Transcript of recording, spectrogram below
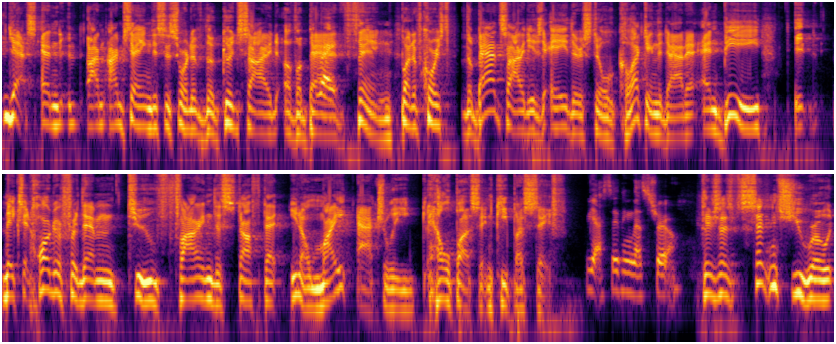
yes, and I'm, I'm saying this is sort of the good side of a bad right. thing. But of course, the bad side is A, they're still collecting the data, and B, it makes it harder for them to find the stuff that, you know, might actually help us and keep us safe. Yes, I think that's true. There's a sentence you wrote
